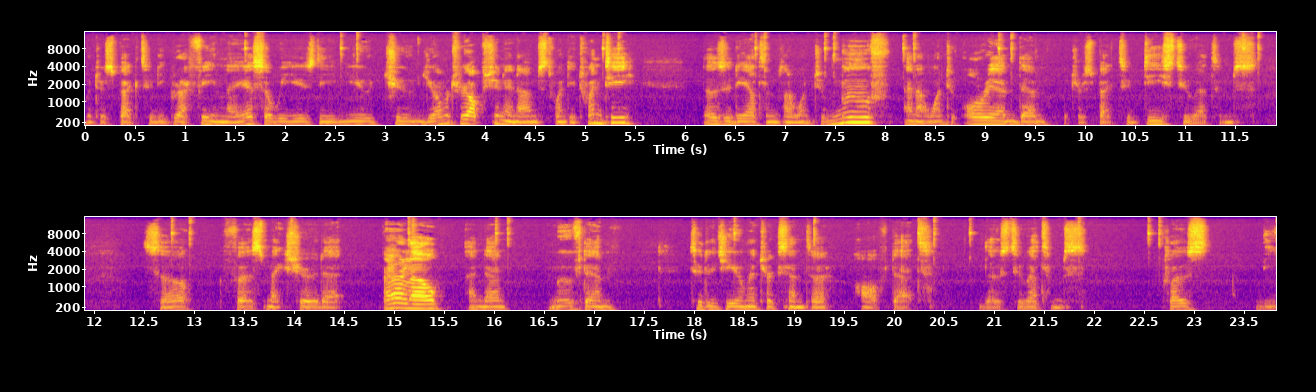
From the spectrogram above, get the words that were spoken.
with respect to the graphene layer. So we use the new tune geometry option in AMS 2020. Those are the atoms I want to move and I want to orient them with respect to these two atoms. So first make sure that parallel and then move them to the geometric center of that those two atoms close the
